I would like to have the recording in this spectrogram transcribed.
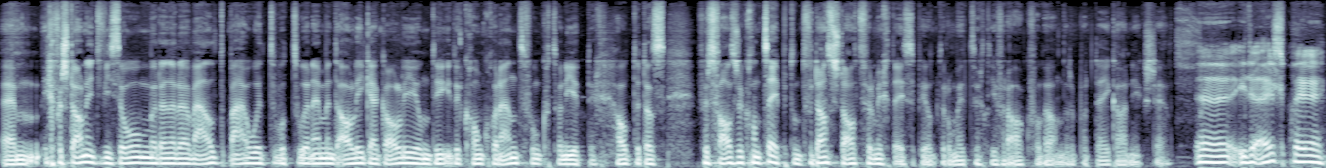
Ähm, ich verstehe nicht, wieso wir in einer Welt bauen, wo zunehmend alle gegen alle und in der Konkurrenz funktioniert. Ich halte das für das falsche Konzept und für das steht für mich die SP und darum hat sich die Frage von der anderen Partei gar nicht gestellt. Äh, in der SP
